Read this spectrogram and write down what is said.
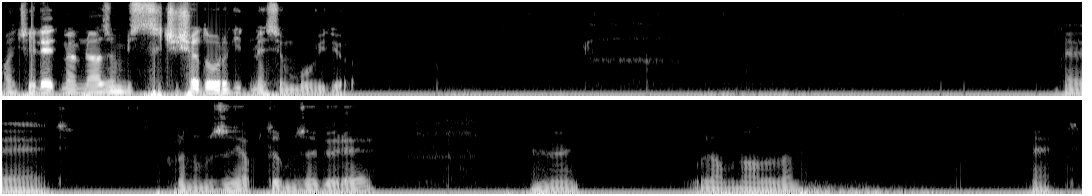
Acele etmem lazım. Bir sıçışa doğru gitmesin bu video. Evet. Fırınımızı yaptığımıza göre hemen buradan bunu alalım. Evet.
